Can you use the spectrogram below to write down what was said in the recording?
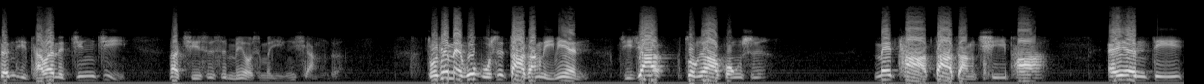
整体台湾的经济，那其实是没有什么影响的。昨天美国股市大涨，里面几家重要公司。Meta 大涨七趴，AMD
